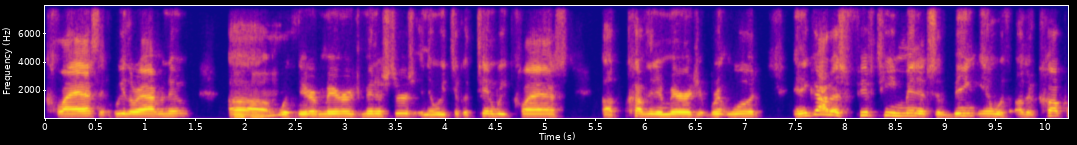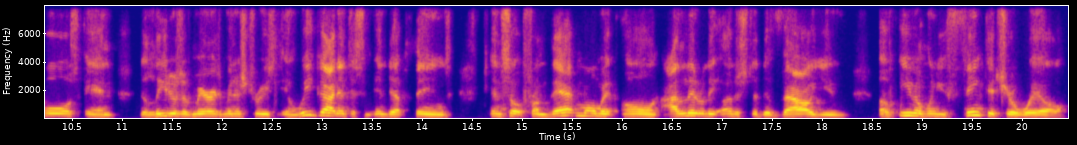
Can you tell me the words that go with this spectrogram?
class at Wheeler Avenue uh, mm-hmm. with their marriage ministers. And then we took a 10 week class, uh, Covenant in Marriage at Brentwood. And it got us 15 minutes of being in with other couples and the leaders of marriage ministries. And we got into some in depth things. And so from that moment on, I literally understood the value of even when you think that you're well,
